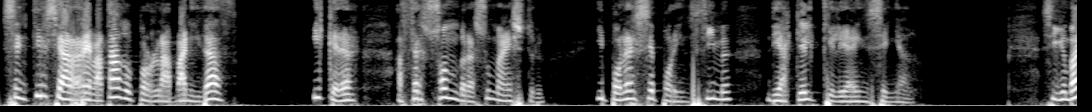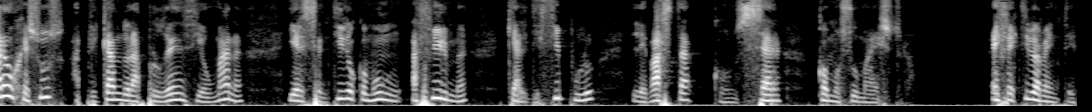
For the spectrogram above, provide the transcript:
sentirse arrebatado por la vanidad y querer hacer sombra a su maestro y ponerse por encima de aquel que le ha enseñado. Sin embargo, Jesús, aplicando la prudencia humana y el sentido común, afirma que al discípulo le basta con ser como su maestro. Efectivamente,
